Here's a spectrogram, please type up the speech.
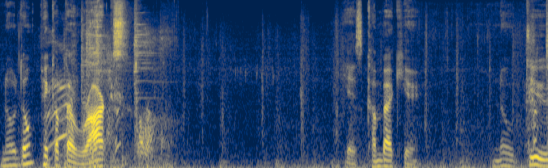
No, don't pick up the rocks. Yes, come back here. No, dude.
